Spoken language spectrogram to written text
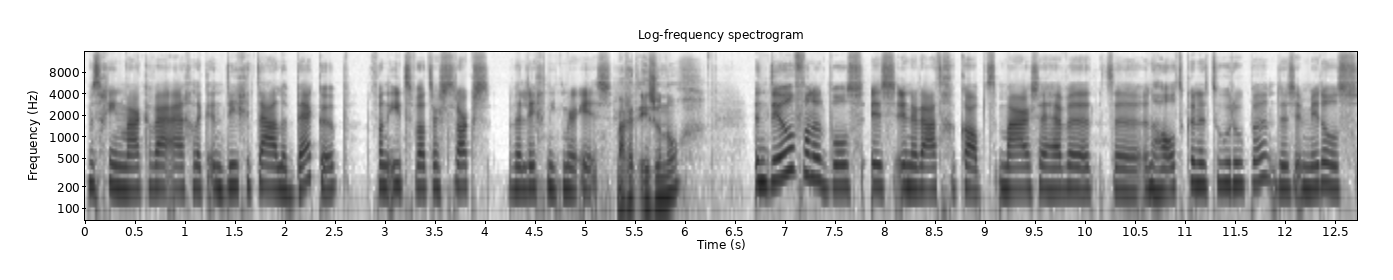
misschien maken wij eigenlijk een digitale backup van iets wat er straks wellicht niet meer is. Maar het is er nog? Een deel van het bos is inderdaad gekapt, maar ze hebben het uh, een halt kunnen toeroepen. Dus inmiddels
